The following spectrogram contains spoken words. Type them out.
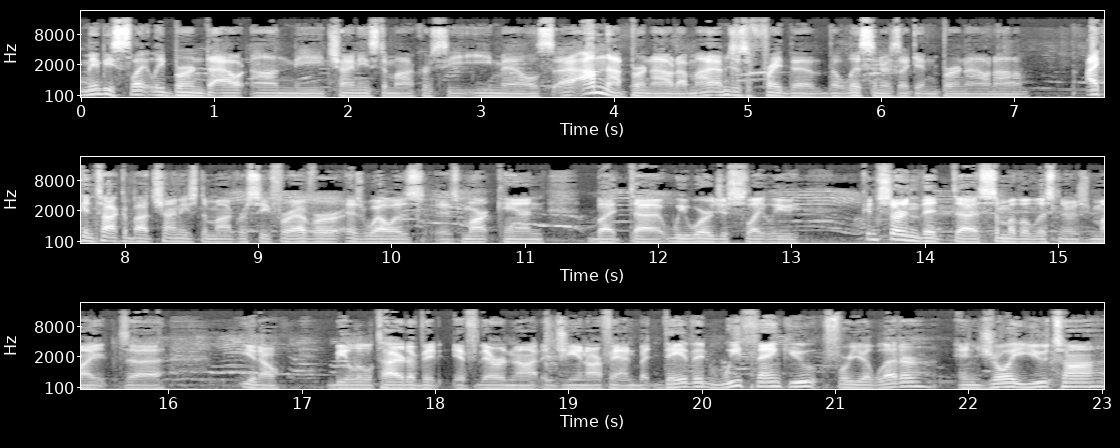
maybe slightly burned out on the Chinese Democracy emails. I'm not burned out them. I'm just afraid the, the listeners are getting burned out on them. I can talk about Chinese democracy forever as well as, as Mark can, but uh, we were just slightly concerned that uh, some of the listeners might, uh, you know, be a little tired of it if they're not a GNR fan. But David, we thank you for your letter. Enjoy Utah.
